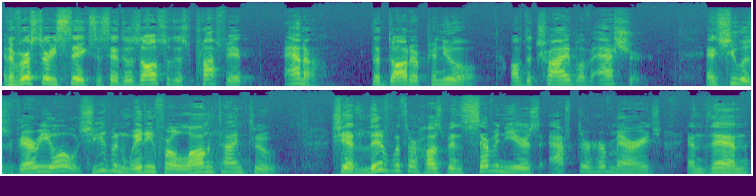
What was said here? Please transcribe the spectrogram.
And in verse 36, it said, There was also this prophet, Anna, the daughter of Penuel, of the tribe of Asher. And she was very old. She's been waiting for a long time, too. She had lived with her husband seven years after her marriage, and then,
